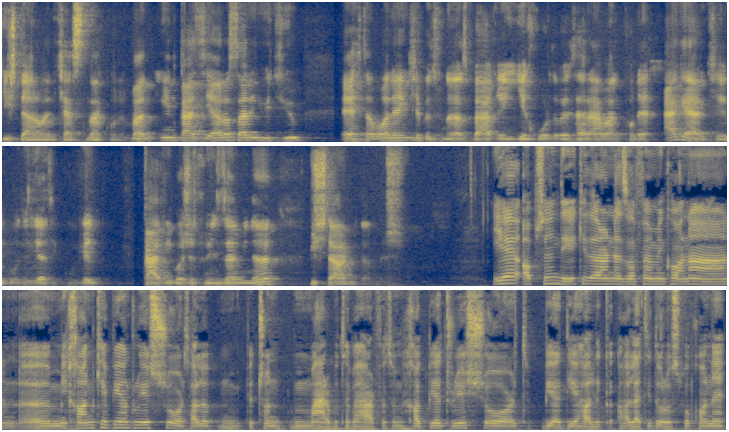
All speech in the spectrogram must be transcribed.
هیچ درآمدی کسب نکنه. من این قضیه رو سر یوتیوب احتمال اینکه بتونه از بقیه یه خورده بهتر عمل کنه اگر که مدیریت گوگل قوی باشه تو این زمینه بیشتر میدن یه option دیگه که دارن اضافه می‌کنن می‌خوان که بیان روی شورت. حالا چون مربوطه به حرفتون می‌خواد بیاد روی شورت بیاد یه حالتی درست بکنه.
